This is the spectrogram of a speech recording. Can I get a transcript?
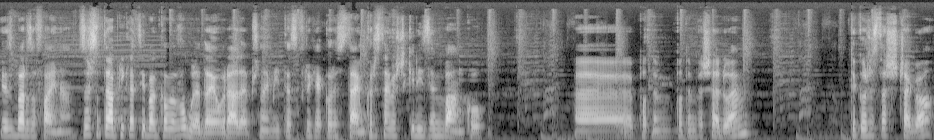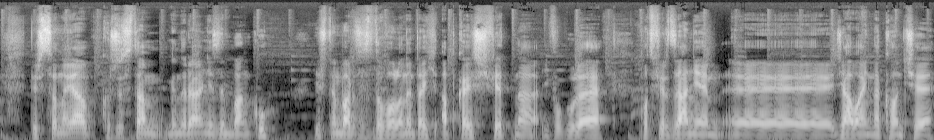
Jest bardzo fajna. Zresztą te aplikacje bankowe w ogóle dają radę, przynajmniej te, z których ja korzystałem. Korzystałem jeszcze kiedyś z M-Banku. Eee, potem, potem wyszedłem. Ty korzystasz z czego? wiesz co, no ja korzystam generalnie z M-Banku. Jestem bardzo zadowolony, ta ich apka jest świetna i w ogóle potwierdzaniem e, działań na koncie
